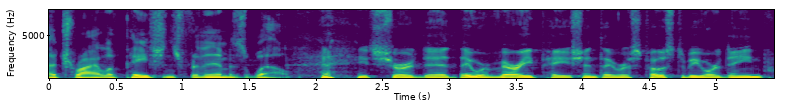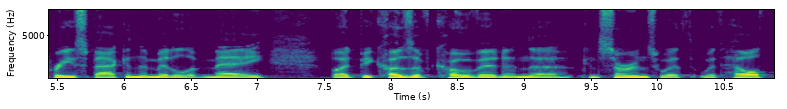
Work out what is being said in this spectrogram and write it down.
a trial of patience for them as well. it sure did. They were very patient. They were supposed to be ordained priests back in the middle of May, But because of COVID and the concerns with, with health,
